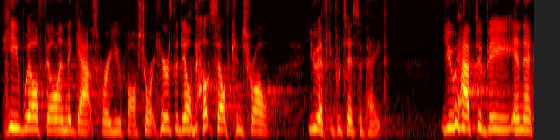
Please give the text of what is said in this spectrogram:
He will fill in the gaps where you fall short. Here's the deal about self control you have to participate. You have to be in that.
